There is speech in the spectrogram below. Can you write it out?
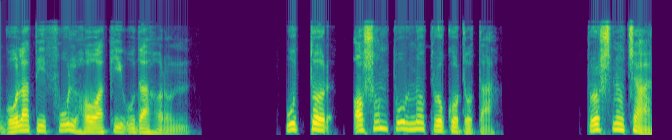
গোলাপি ফুল হওয়া কি উদাহরণ? উত্তর, অসম্পূর্ণ প্রকটতা। প্রশ্ন চার,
